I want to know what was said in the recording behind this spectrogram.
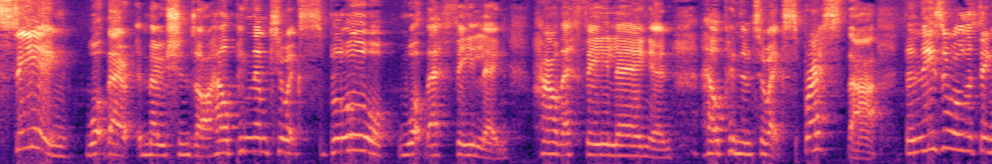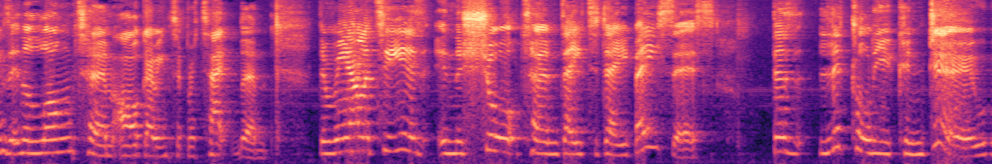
seeing what their emotions are, helping them to explore what they're feeling, how they're feeling, and helping them to express that, then these are all the things that in the long term are going to protect them. The reality is, in the short term, day to day basis, there's little you can do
